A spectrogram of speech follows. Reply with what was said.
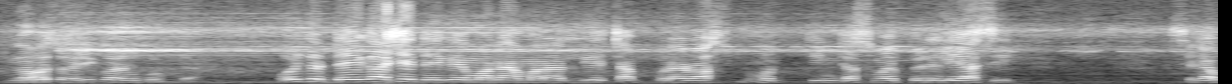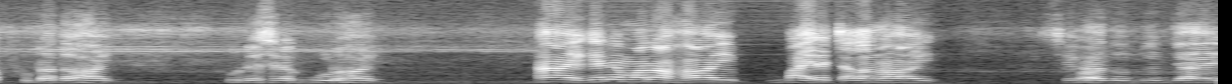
কীভাবে তৈরি করেন গুড়টা? ওই তো ডেগ আছে ডেগে মানে আমরা দিয়ে চাপ করে রস ভোর তিনটার সময় নিয়ে আসি। সেটা ফুটাতে হয় ফুটে সেটা গুড় হয়। হ্যাঁ এখানে মানে হয় বাইরে চালানো হয় সেখানে দূর দূর যায়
